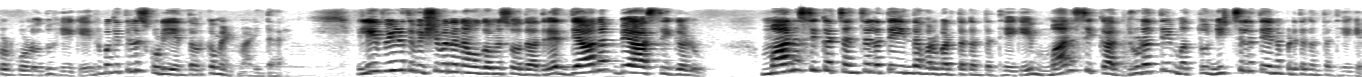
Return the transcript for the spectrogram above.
ಪಡ್ಕೊಳ್ಳೋದು ಹೇಗೆ? ಇದ್ರ ಬಗ್ಗೆ ತಿಳಿಸ್ಕೊಡಿ ಅಂತ ಅವರು ಕಮೆಂಟ್ ಮಾಡಿದ್ದಾರೆ. ಇಲ್ಲಿ ವಿಡಿಯೋದ ವಿಷಯವನ್ನ ನಾವು ಗಮನಿಸೋದಾದ್ರೆ, ಧ್ಯಾನಾಭ್ಯಾಸಿಗಳು. ಮಾನಸಿಕ ಚಂಚಲತೆಯಿಂದ ಹೊರಬರ್ತಕ್ಕಂಥದ್ದು ಹೇಗೆ? ಮಾನಸಿಕ ದೃಢತೆ ಮತ್ತು ನಿಶ್ಚಲತೆಯನ್ನು ಪಡಿತಕ್ಕಂಥದ್ದು ಹೇಗೆ?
